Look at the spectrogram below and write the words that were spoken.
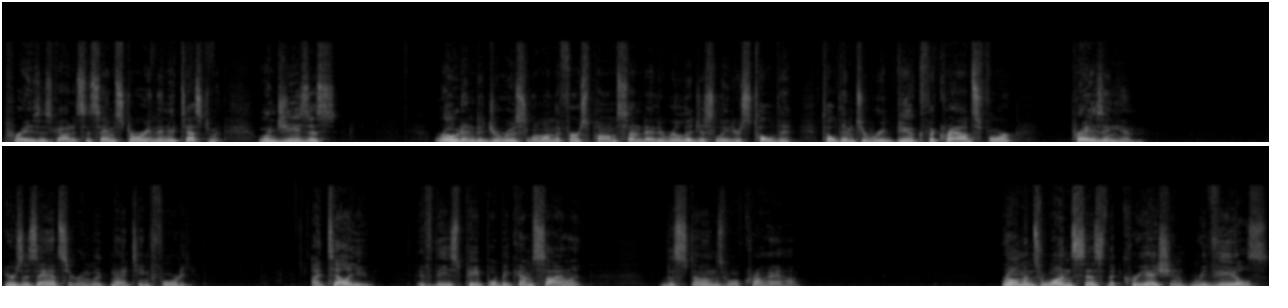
praises God. It's the same story in the New Testament. When Jesus rode into Jerusalem on the first Palm Sunday, the religious leaders told, told him to rebuke the crowds for praising him. Here's his answer in Luke 19:40. I tell you, if these people become silent, the stones will cry out. Romans 1 says that creation reveals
